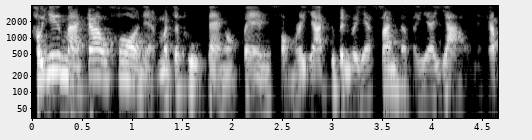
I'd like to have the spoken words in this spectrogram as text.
เขายื่นมา 9 ข้อเนี่ยมันจะถูกแบ่งออกเป็น 2 ระยะคือเป็นระยะสั้นกับระยะยาวนะครับ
